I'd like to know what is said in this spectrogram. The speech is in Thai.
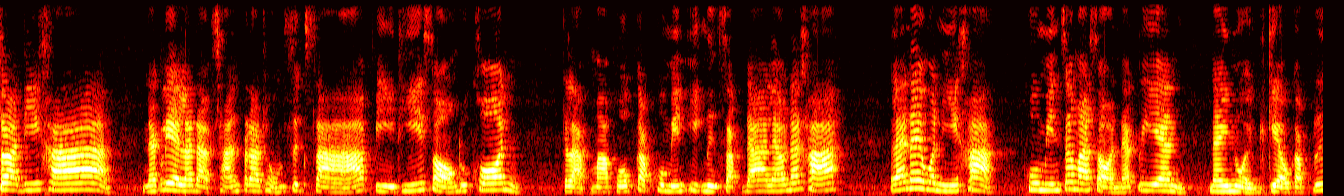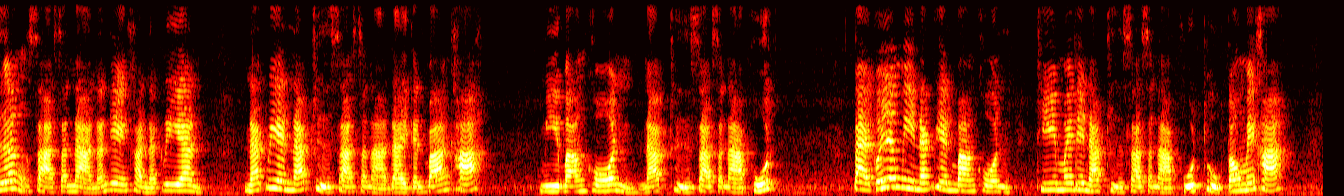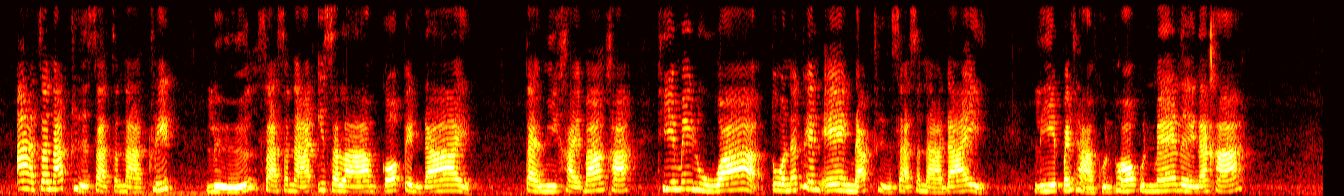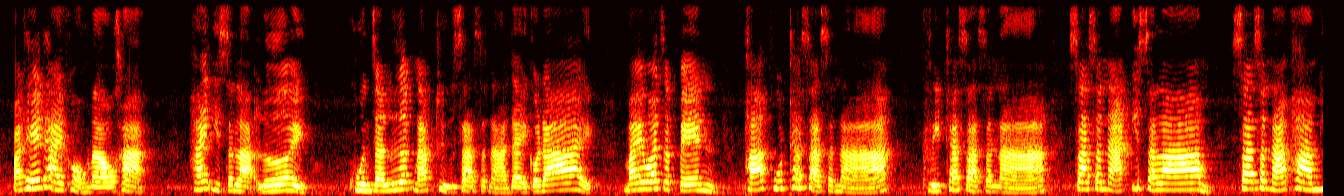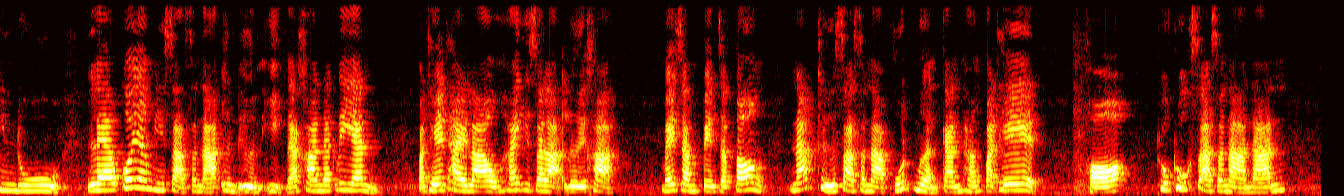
สวัสดีค่ะ นักเรียนระดับชั้นประถมศึกษาปีที่ 2 ทุกคน กลับมาพบกับครูมิ้นอีกหนึ่งสัปดาห์แล้วนะคะ และในวันนี้ค่ะครูมิ้นจะมาสอนนักเรียนในหน่วยเกี่ยวกับเรื่องศาสนานั่นเองค่ะนักเรียน นักเรียนนับถือศาสนาใดกันบ้างคะมีบางคนนับถือศาสนาพุทธ แต่ก็ยังมีนักเรียนบางคนที่ไม่ได้นับถือศาสนาพุทธถูกต้องไหมคะ อาจจะนับถือศาสนาคริสต์ หรือศาสนาอิสลามก็เป็นได้ แต่มีใครบ้างคะที่ไม่รู้ว่าตัวนักเรียนเองนับถือศาสนาใดรีบไปถามคุณพ่อคุณแม่เลยนะคะ ประเทศไทยของเราค่ะ ให้อิสระเลย คุณจะเลือกนับถือศาสนาใดก็ได้ ไม่ว่าจะเป็นพระพุทธศาสนา คริสตศาสนา ศาสนาอิสลาม ศาสนาพราหมณ์ฮินดู แล้วก็ยังมีศาสนาอื่นๆ อีกนะคะนักเรียน ประเทศไทยเราให้อิสระเลยค่ะ ไม่จำเป็นจะต้องนับถือศาสนาพุทธเหมือนกันทั้งประเทศ เพราะทุกๆศาสนานั้น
